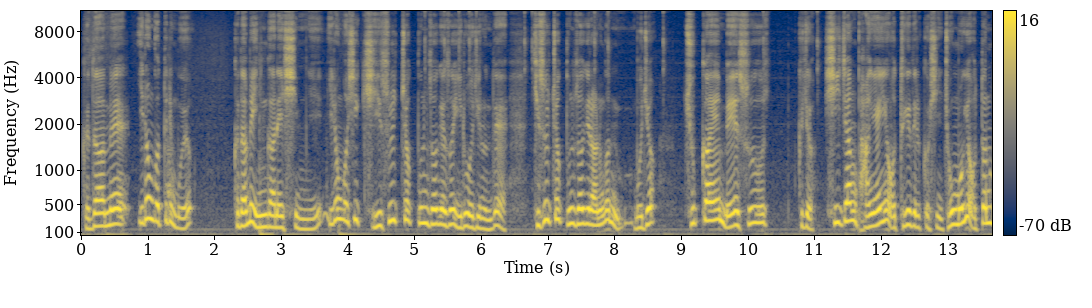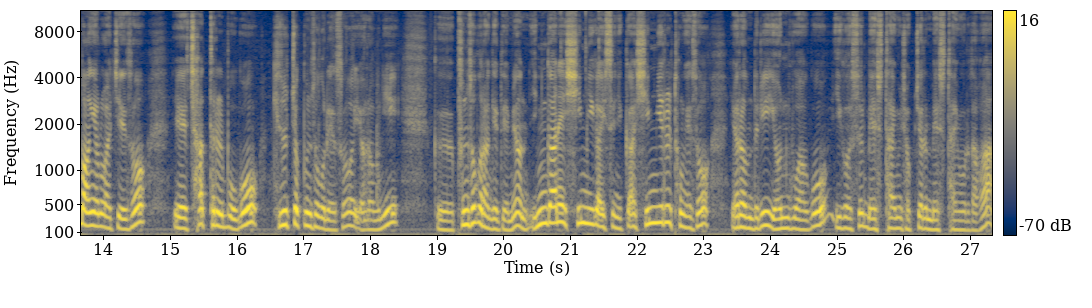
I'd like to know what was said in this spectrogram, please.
그 다음에 이런 것들이 뭐예요? 그 다음에 인간의 심리 이런 것이 기술적 분석에서 이루어지는데 기술적 분석이라는 건 뭐죠? 주가의 매수 그죠? 시장 방향이 어떻게 될 것이니 종목이 어떤 방향으로 갈지 해서 예, 차트를 보고 기술적 분석을 해서 여러분이 그 분석을 하게 되면 인간의 심리가 있으니까 심리를 통해서 여러분들이 연구하고 이것을 매수 타임을 적절한 매수 타임으로다가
